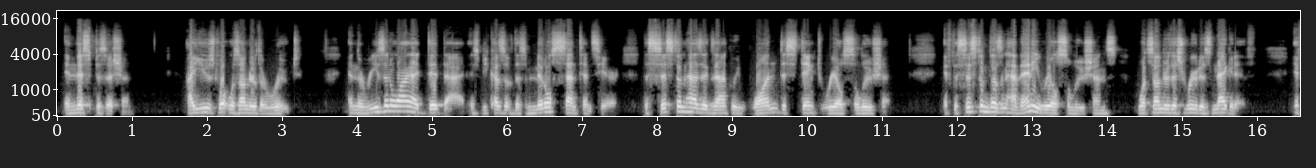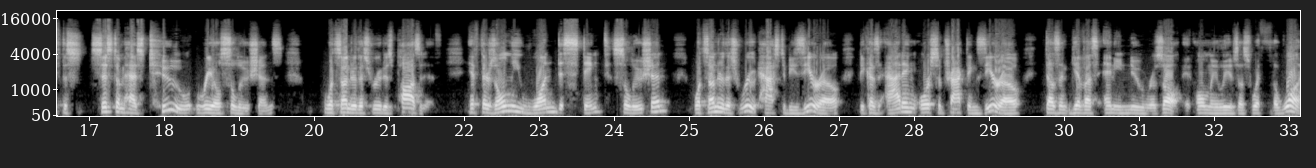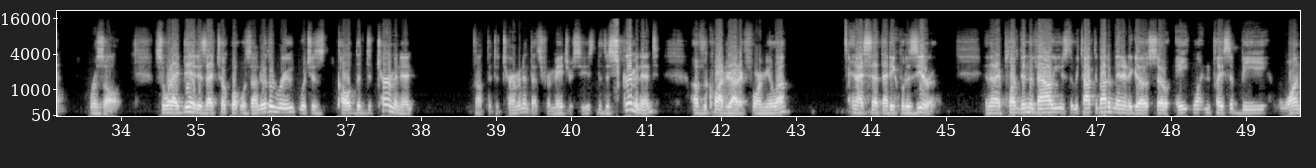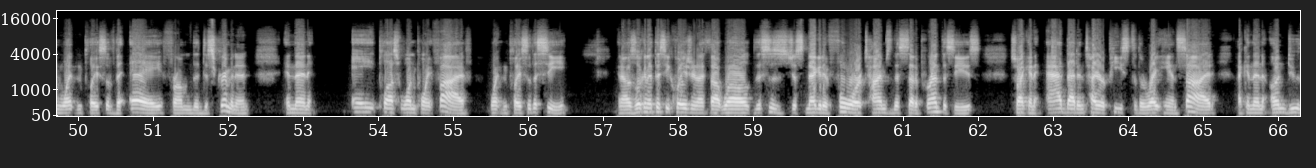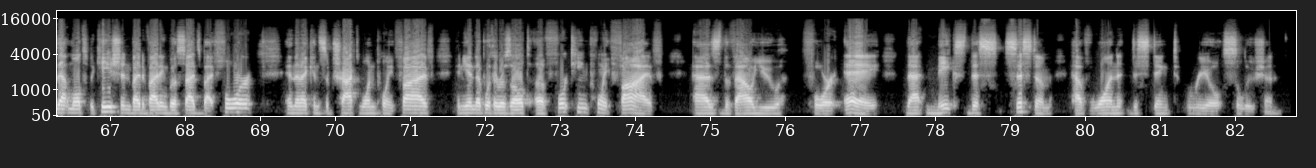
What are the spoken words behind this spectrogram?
in this position. I used what was under the root. And the reason why I did that is because of this middle sentence here. The system has exactly one distinct real solution. If the system doesn't have any real solutions, what's under this root is negative. If the system has two real solutions, what's under this root is positive. If there's only one distinct solution, what's under this root has to be zero because adding or subtracting zero doesn't give us any new result. It only leaves us with the one result. So what I did is I took what was under the root, which is called the determinant, not the determinant, that's for matrices, the discriminant of the quadratic formula, and I set that equal to 0. And then I plugged in the values that we talked about a minute ago. So 8 went in place of B, 1 went in place of the A from the discriminant, and then A plus 1.5 went in place of the C. And I was looking at this equation and I thought, well, this is just negative 4 times this set of parentheses. So I can add that entire piece to the right-hand side. I can then undo that multiplication by dividing both sides by 4. And then I can subtract 1.5. And you end up with a result of 14.5 as the value for A that makes this system have one distinct real solution.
